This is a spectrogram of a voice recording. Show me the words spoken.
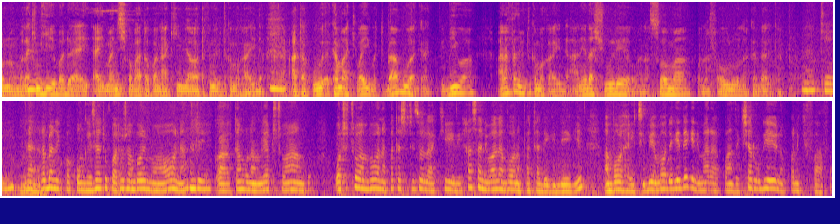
uh, lakini mm. hiyo bado hai- haimaanishi kwamba atakuwa na akili au atafanya vitu kama kawaida mm. ataku, kama akiwahi matibabu akatibiwa anafanya vitu kama kawaida, anaenda shule, wanasoma, wanafaulu na kadhalika. Okay. na labda ni kwa kuongezea tu kwa watoto ambao nimewaona Ndiyo. tangu namlea mtoto wangu watoto ambao wanapata tatizo la akili hasa ni wale ambao wanapata degedege ambayo haitibii ambao degedege ni mara ya kwanza ikisharudia hiyo inakuwa ni kifafa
